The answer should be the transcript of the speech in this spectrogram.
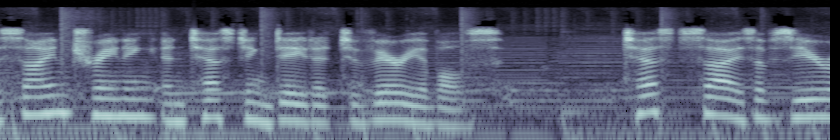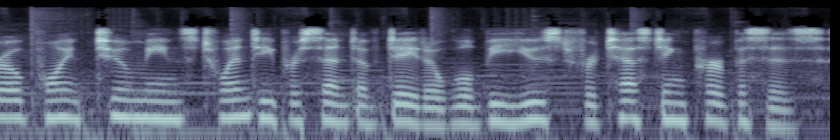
Assign training and testing data to variables. Test size of 0.2 means 20% of data will be used for testing purposes.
